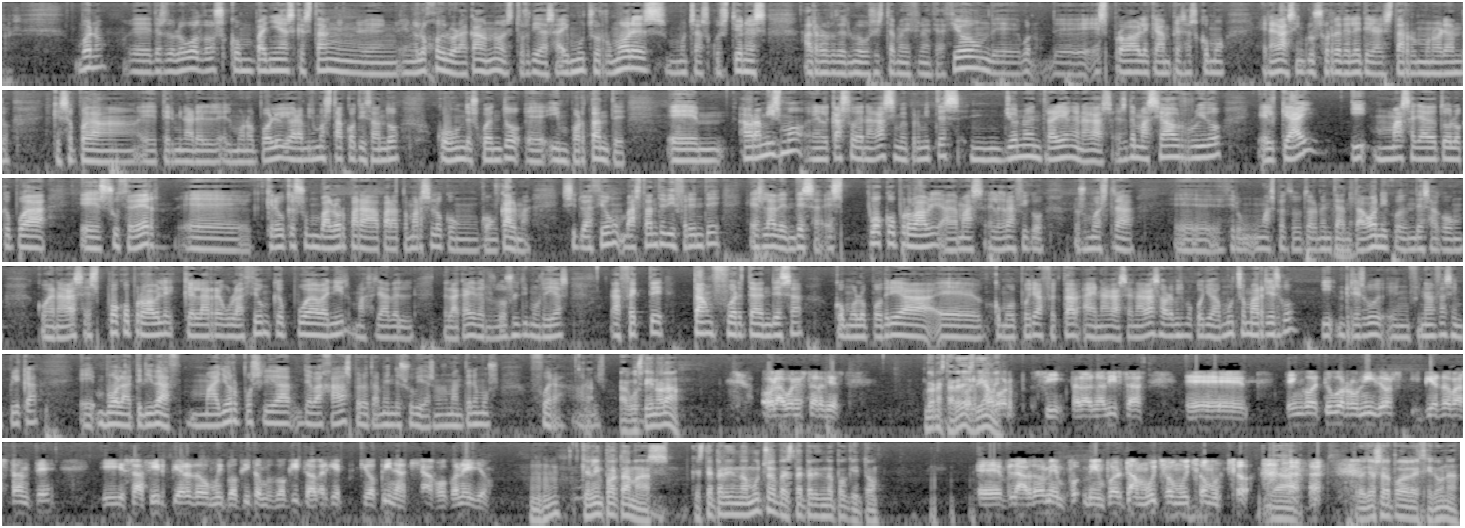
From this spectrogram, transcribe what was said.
Bueno, eh, desde luego dos compañías que están en, el ojo del huracán, ¿no? Estos días hay muchos rumores, muchas cuestiones alrededor del nuevo sistema de financiación, de bueno, de, es probable que empresas como Enagas, incluso Red Eléctrica, está rumoreando que se pueda eh, terminar el, monopolio y ahora mismo está cotizando con un descuento eh, importante. Em, ahora mismo, en el caso de Enagas, si me permites, yo no entraría en Enagas. Es demasiado ruido el que hay y más allá de todo lo que pueda eh, suceder, eh, creo que es un valor para, para tomárselo con, con, calma. Situación bastante diferente es la de Endesa. Es poco probable, además el gráfico nos muestra eh, decir, un, aspecto totalmente antagónico de Endesa con, con Enagas. Es poco probable que la regulación que pueda venir, más allá del, de la caída de los dos últimos días, afecte tan fuerte a Endesa como lo podría eh, como podría afectar a Enagas. Enagas ahora mismo conlleva mucho más riesgo y riesgo en finanzas implica eh, volatilidad, mayor posibilidad de bajadas, pero también de subidas. Nos mantenemos fuera ahora mismo. Agustín, hola. Hola, buenas tardes. Buenas tardes, Por favor, sí, para analistas, eh, tengo tubos reunidos y pierdo bastante y SACIR pierdo muy poquito, muy poquito. A ver qué, qué opina, qué hago con ello. ¿Qué le importa más? ¿Que esté perdiendo mucho o que esté perdiendo poquito? Eh, las dos me, me importan mucho, mucho, mucho. pero yo solo puedo elegir una.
